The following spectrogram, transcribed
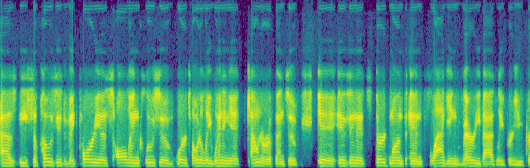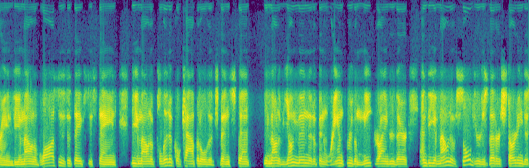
as the supposed victorious, all inclusive, we're totally winning it counteroffensive is in its third month and flagging very badly for Ukraine. The amount of losses that they've sustained, the amount of political capital that's been spent the amount of young men that have been ran through the meat grinder there, and the amount of soldiers that are starting to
